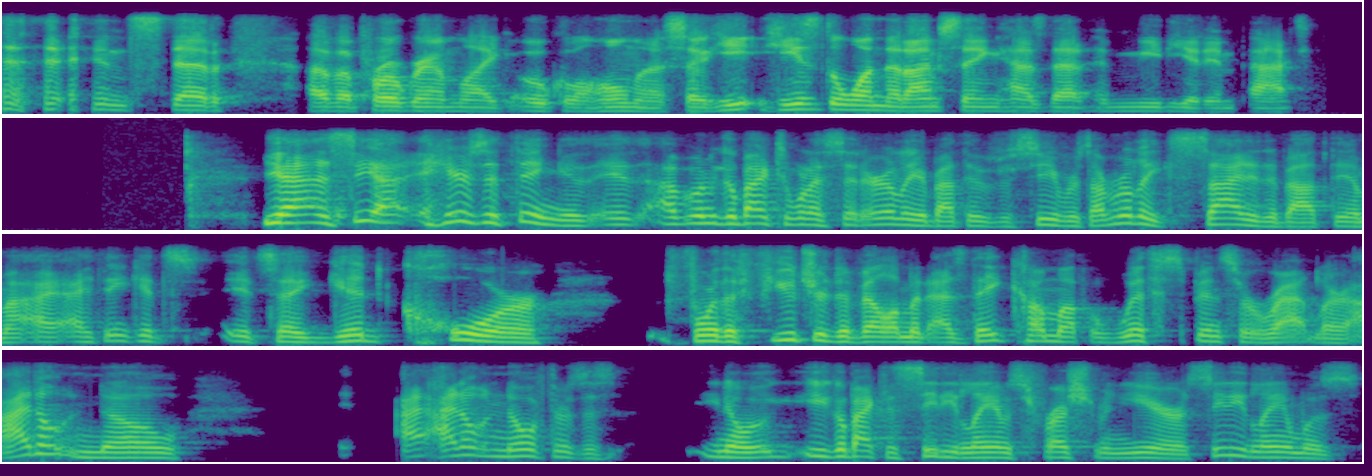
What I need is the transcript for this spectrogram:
instead of a program like Oklahoma. So he he's the one that I'm saying has that immediate impact. Yeah, see, I, here's the thing: is, is I want to go back to what I said earlier about those receivers. I'm really excited about them. I, I think it's it's a good core for the future development as they come up with Spencer Rattler. I don't know. I, I don't know if there's a, you know, you go back to CeeDee Lamb's freshman year. CeeDee Lamb was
